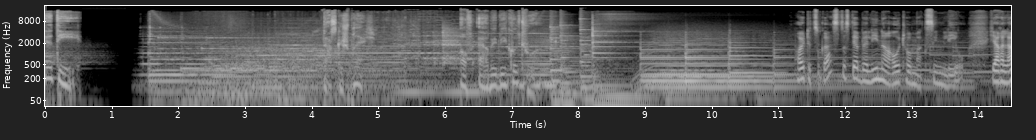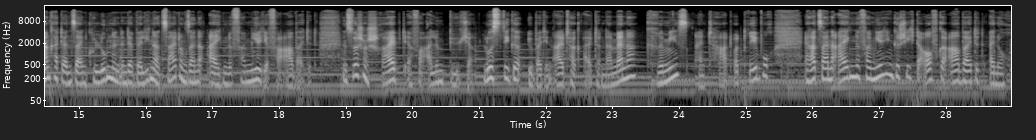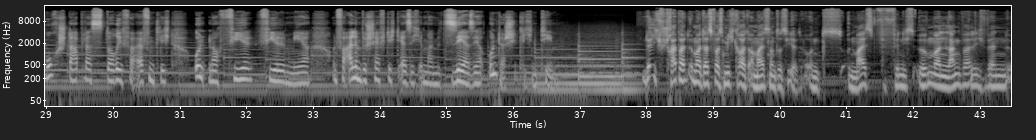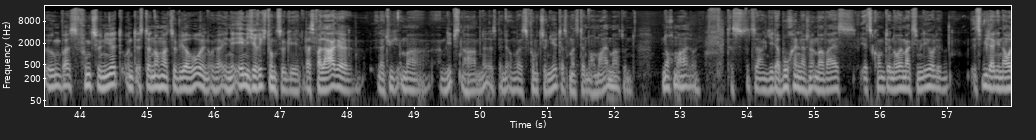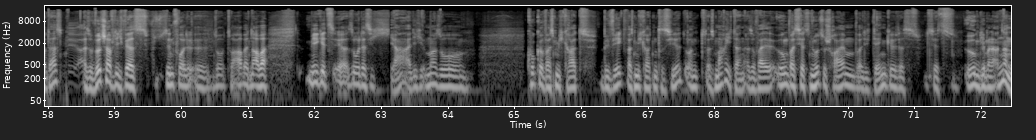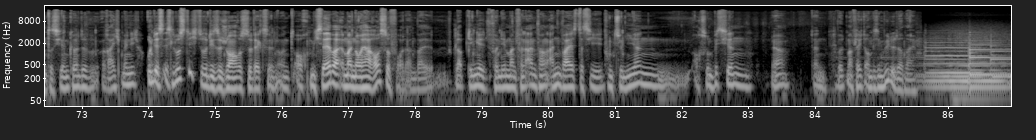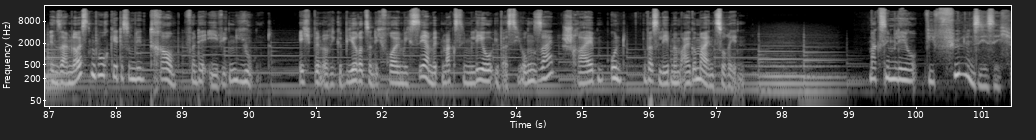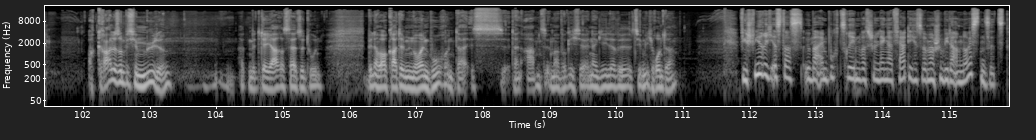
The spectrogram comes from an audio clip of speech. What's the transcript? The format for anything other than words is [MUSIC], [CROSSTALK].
ARD. Das Gespräch auf RBB Kultur. Heute zu Gast ist der Berliner Autor Maxim Leo. Jahrelang hat er in seinen Kolumnen in der Berliner Zeitung seine eigene Familie verarbeitet. Inzwischen schreibt er vor allem Bücher. Lustige über den Alltag alternder Männer, Krimis, ein Tatort-Drehbuch. Er hat seine eigene Familiengeschichte aufgearbeitet, eine Hochstapler-Story veröffentlicht und noch viel, viel mehr. Und vor allem beschäftigt er sich immer mit sehr, sehr unterschiedlichen Themen. Ich schreibe halt immer das, was mich gerade am meisten interessiert. Und, und meist finde ich es irgendwann langweilig, wenn irgendwas funktioniert und es dann nochmal zu wiederholen oder in eine ähnliche Richtung zu gehen. Was Verlage natürlich immer am liebsten haben, ne? dass wenn irgendwas funktioniert, dass man es dann nochmal macht und nochmal. Und dass sozusagen jeder Buchhändler schon immer weiß, jetzt kommt der neue Maxim Leo, ist wieder genau das. Also wirtschaftlich wäre es sinnvoll, äh, so zu arbeiten. Aber mir geht es eher so, dass ich ja eigentlich immer so gucke, was mich gerade bewegt, was mich gerade interessiert und das mache ich dann. Also weil irgendwas jetzt nur zu schreiben, weil ich denke, dass es jetzt irgendjemand anderen interessieren könnte, reicht mir nicht. Und es ist lustig, so diese Genres zu wechseln und auch mich selber immer neu herauszufordern, weil ich glaube, Dinge, von denen man von Anfang an weiß, dass sie funktionieren, auch so ein bisschen, ja, dann wird man vielleicht auch ein bisschen müde dabei. In seinem neuesten Buch geht es um den Traum von der ewigen Jugend. Ich bin Ulrike Bieritz und ich freue mich sehr, mit Maxim Leo übers Jungsein, Schreiben und übers Leben im Allgemeinen zu reden. Maxim Leo, wie fühlen Sie sich? Auch gerade so ein bisschen müde. Hat mit der Jahreszeit zu tun. Bin aber auch gerade im neuen Buch und da ist dann abends immer wirklich der Energielevel ziemlich runter. Wie schwierig ist das, über ein Buch zu reden, was schon länger fertig ist, wenn man schon wieder am neuesten sitzt?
